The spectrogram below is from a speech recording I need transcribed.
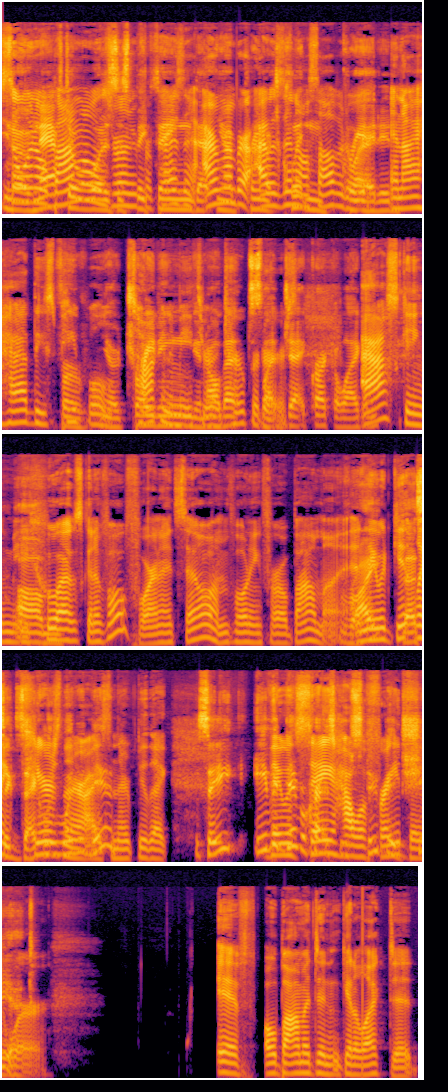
you so know, when NAFTA Obama was was this running big for thing president, that, I you know, remember I was in El Salvador and I had these for people you know talking to me through that, like interpreters. Asking me who Um, I was going to vote for, and I'd say, "Oh, I'm voting for Obama," and they would get that's like exactly tears in their eyes, did. and they'd be like, See, even they would Democrats say how afraid they were if Obama didn't get elected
